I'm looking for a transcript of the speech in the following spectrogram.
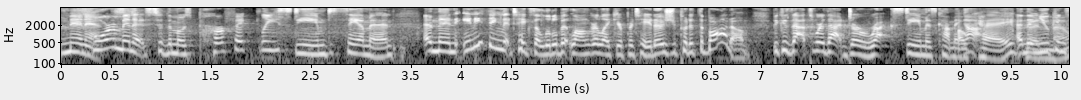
oh, minutes. Four minutes to the most perfectly steamed salmon. And then anything that takes a little bit longer, like your potatoes, you put at the bottom because that's where that direct steam is coming up. Okay, And then you to can know.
